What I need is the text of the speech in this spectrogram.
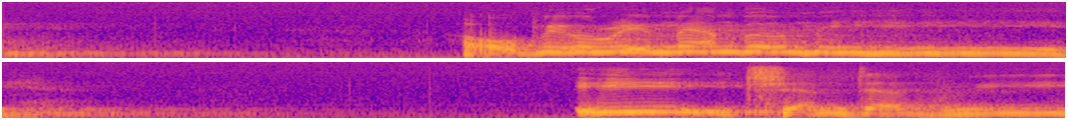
Hope you remember me each and every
